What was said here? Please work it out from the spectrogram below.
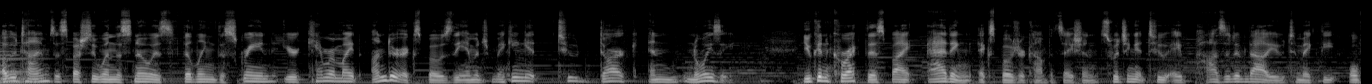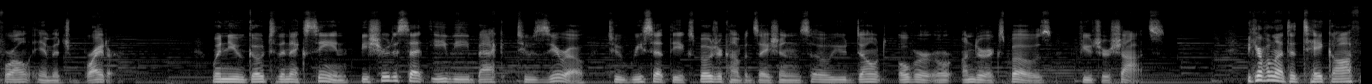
Other times, especially when the snow is filling the screen, your camera might underexpose the image, making it too dark and noisy. You can correct this by adding exposure compensation, switching it to a positive value to make the overall image brighter. When you go to the next scene, be sure to set EV back to zero to reset the exposure compensation so you don't over or underexpose future shots. Be careful not to take off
